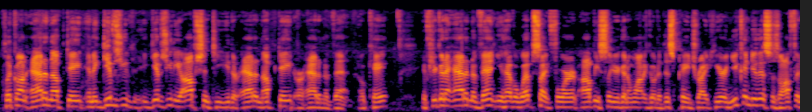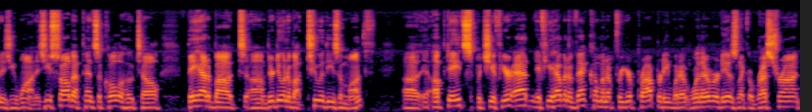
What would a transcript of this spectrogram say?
click on add an update and it gives you it gives you the option to either add an update or add an event okay? If you're going to add an event you have a website for it. Obviously you're going to want to go to this page right here and you can do this as often as you want. As you saw that pensacola hotel they had about um, they're doing about two of these a month uh, updates but if you're adding if you have an event coming up for your property whatever, whatever it is like a restaurant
